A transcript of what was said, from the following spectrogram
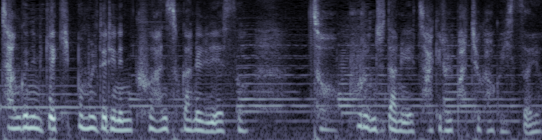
장군님께 기쁨을 드리는 그 한순간을 위해서 저 푸른 주단 위에 자기를 바쳐가고 있어요.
